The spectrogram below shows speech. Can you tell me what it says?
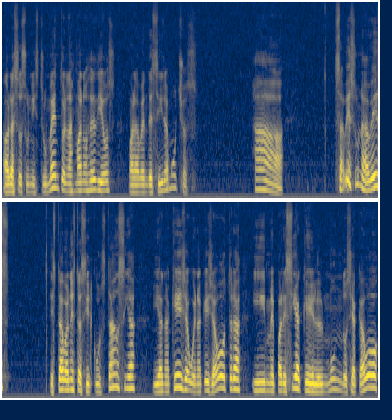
ahora sos un instrumento en las manos de Dios para bendecir a muchos. Ah, ¿sabes una vez estaba en esta circunstancia y en aquella o en aquella otra y me parecía que el mundo se acabó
